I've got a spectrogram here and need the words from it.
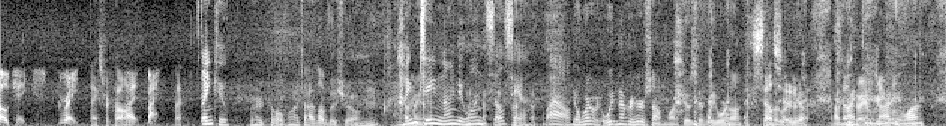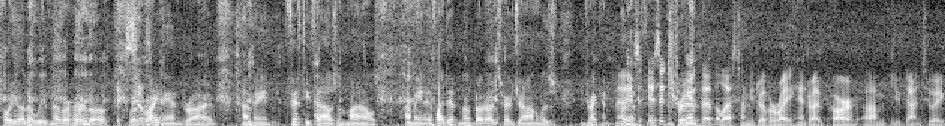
Okay, great. Thanks for calling. right, bye. Bye. Thank you. Very cool. Well, I, I love this show. Mm-hmm. 1991 Celsius. Wow. Yeah, we're, we'd never hear something like this if we weren't on, on the radio. A Sounds very regal. 1991 Toyota we've never heard of with Excelsior. right-hand drive. I mean, 50,000 miles. I mean, if I didn't know better, I'd say John was drinking. Now, is, is it true Yeah. that the last time you drove a right-hand drive car, um, you got into a,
